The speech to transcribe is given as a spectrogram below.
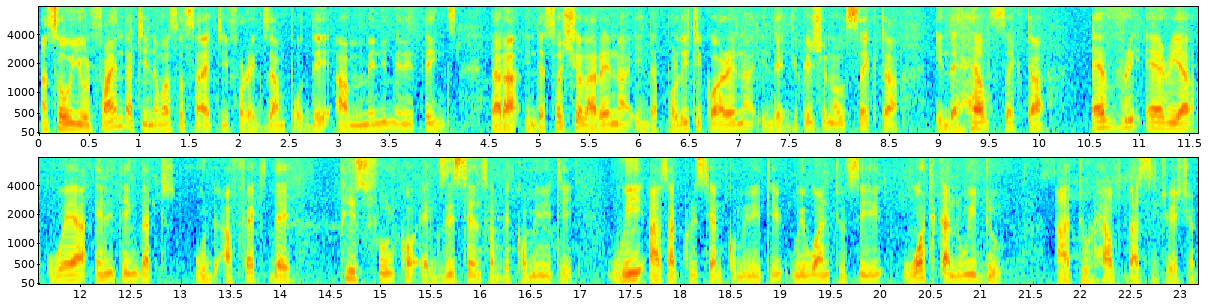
And so you'll find that in our society, for example, there are many, many things that are in the social arena, in the political arena, in the educational sector, in the health sector, every area where anything that would affect the peaceful coexistence of the community, we as a Christian community, we want to see what can we do uh, to help that situation.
